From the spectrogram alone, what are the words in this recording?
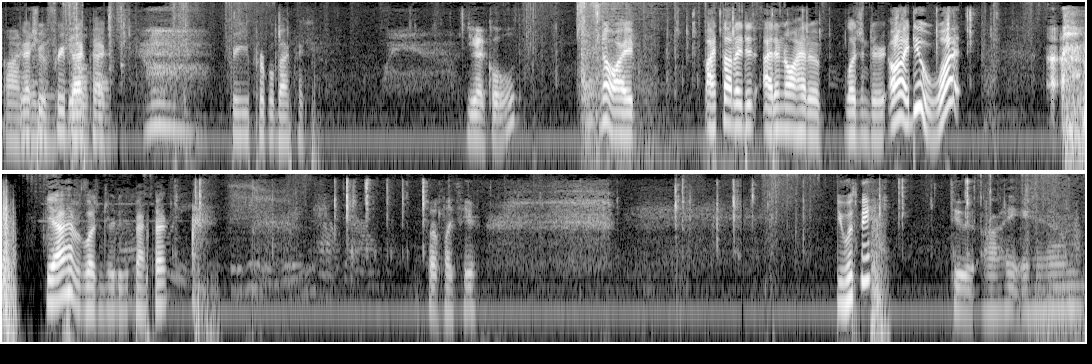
Backpack here. Oh, I now got you a free backpack. Free purple backpack. You got gold? No, I, I thought I did. I didn't know I had a legendary. Oh, I do. What? yeah, I have a legendary backpack. So I'd like to hear. You with me? Dude, I am.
